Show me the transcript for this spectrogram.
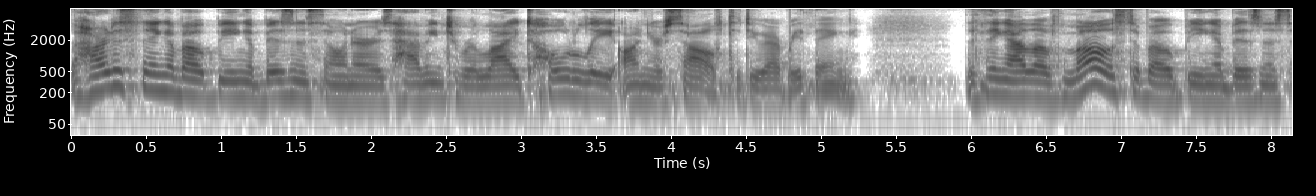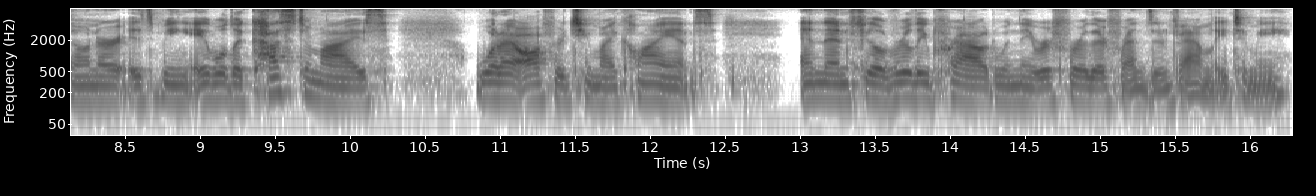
The hardest thing about being a business owner is having to rely totally on yourself to do everything. The thing I love most about being a business owner is being able to customize what I offer to my clients and then feel really proud when they refer their friends and family to me.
